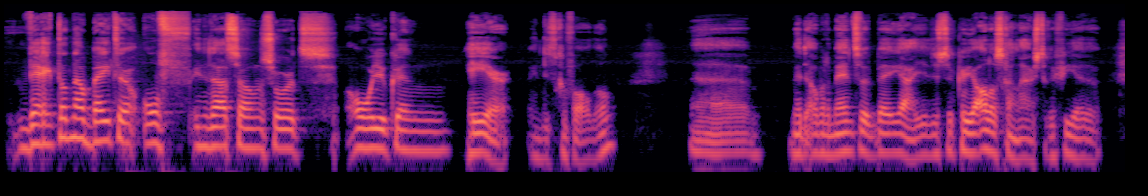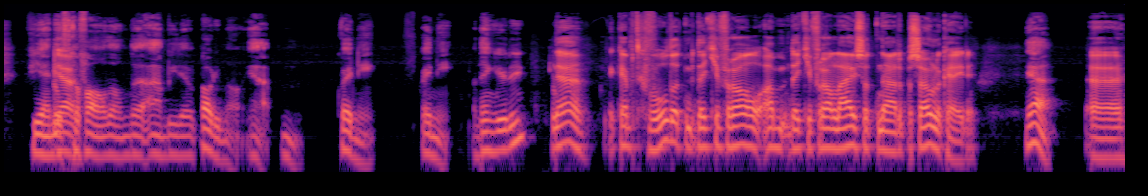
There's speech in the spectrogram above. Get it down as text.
werkt dat nou beter of inderdaad zo'n soort all you can hear in dit geval dan? Eh, met abonnementen, ja, dus dan kun je alles gaan luisteren via, via in dit Ja. geval dan de aanbieder Podimo. Ja, hm, ik weet niet. Ik weet niet. Wat denken jullie? Ja, ik heb het gevoel dat, dat, je vooral, dat je vooral luistert naar de persoonlijkheden. Ja, Eh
